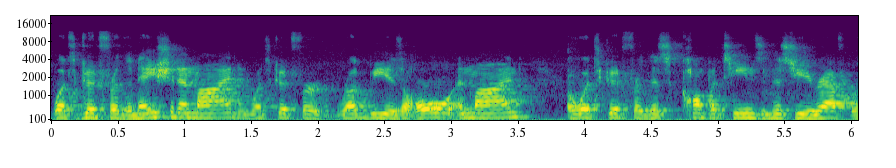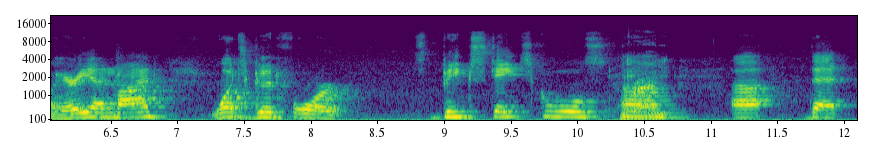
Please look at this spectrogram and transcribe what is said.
what's good for the nation in mind and what's good for rugby as a whole in mind, or what's good for this clump of teams in this geographical area in mind, what's good for big state schools um, uh, that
